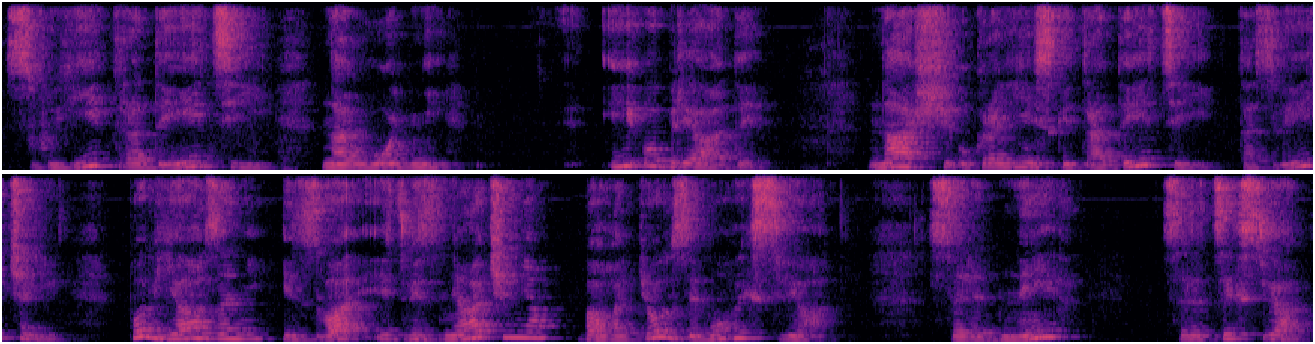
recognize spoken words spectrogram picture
свої традиції, народні і обряди. Наші українські традиції та звичаї пов'язані із відзначенням багатьох зимових свят. Серед них, серед цих свят,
